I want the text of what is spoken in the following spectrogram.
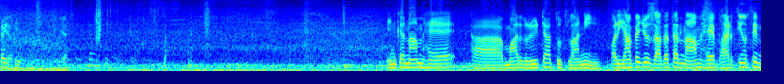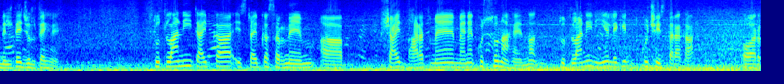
thank you इनका नाम है मार्गरीटा तुतलानी और यहाँ पे जो ज़्यादातर नाम है भारतीयों से मिलते जुलते हैं तुतलानी टाइप का इस टाइप का सरनेम आ, शायद भारत में मैंने कुछ सुना है ना तुतलानी नहीं है लेकिन कुछ इस तरह का और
